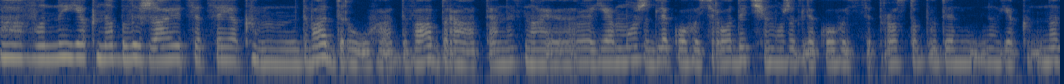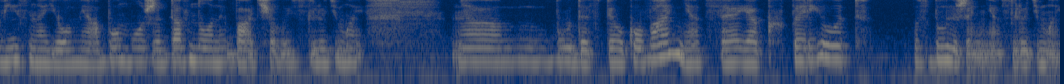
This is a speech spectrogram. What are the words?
Вони як наближаються, це як два друга, два брата. Не знаю, я може для когось родичі, може для когось це просто буде ну, як нові знайомі, або може давно не бачились з людьми. Буде спілкування, це як період зближення з людьми.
